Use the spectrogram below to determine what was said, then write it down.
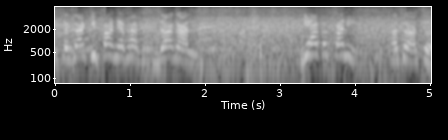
इथं जा की पाण्यात हात जा घाल घे हातात पाणी. असं असं.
